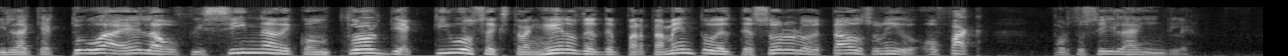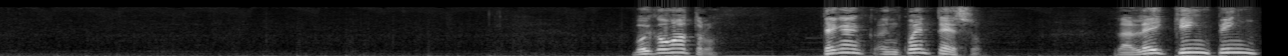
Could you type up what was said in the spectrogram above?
y la que actúa es la Oficina de Control de Activos Extranjeros del Departamento del Tesoro de los Estados Unidos, OFAC, por sus siglas en inglés. Voy con otro. Tengan en cuenta eso. La ley Kingpin,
